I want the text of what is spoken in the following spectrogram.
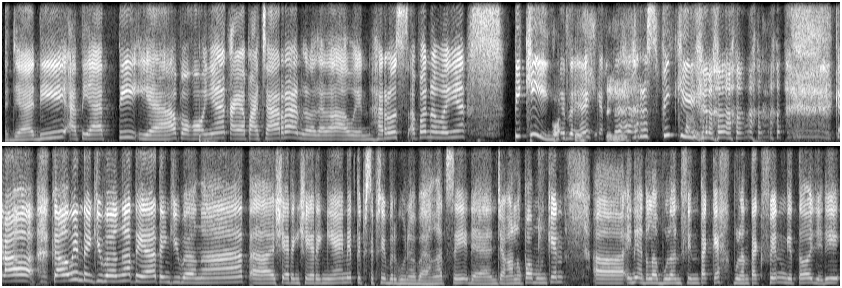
Jadi hati-hati ya, pokoknya kayak pacaran kalau kata Awin. Harus apa namanya picky gitu ya, kita harus picky. Kak, Kak Awin thank you banget ya, thank you banget uh, sharing-sharingnya. Ini tips-tipsnya berguna banget sih. Dan jangan lupa mungkin uh, ini adalah bulan fintech ya, bulan techfin gitu, jadi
